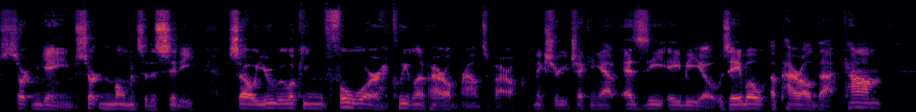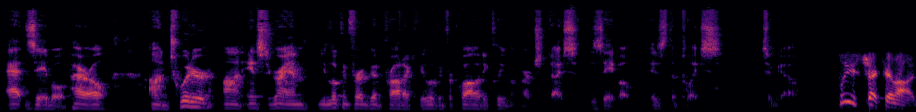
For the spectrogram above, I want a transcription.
certain games, certain moments of the city. So you're looking for Cleveland Apparel, Browns Apparel. Make sure you're checking out SZABO, SzaboApparel.com, at Szabo Apparel on Twitter, on Instagram. You're looking for a good product, you're looking for quality Cleveland merchandise. Szabo is the place to go. Please check them out.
